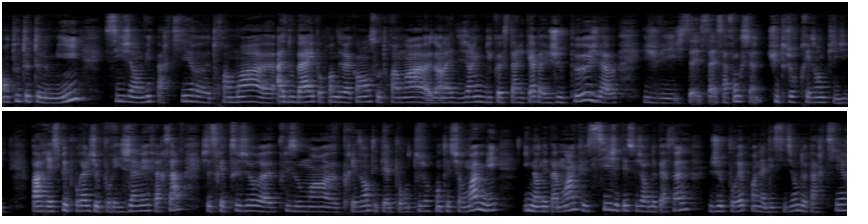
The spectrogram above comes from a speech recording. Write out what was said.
en toute autonomie. Si j'ai envie de partir euh, trois mois euh, à Dubaï pour prendre des vacances ou trois mois euh, dans la jungle du Costa Rica, bah, je peux, je vais, je vais, ça, fonctionne. Je suis toujours présente, puis par respect pour elles, je pourrais jamais faire ça. Je serai toujours plus ou moins présente et puis elles pourront toujours compter sur moi, mais il n'en est pas moins que si j'étais ce genre de personne, je pourrais prendre la décision de partir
